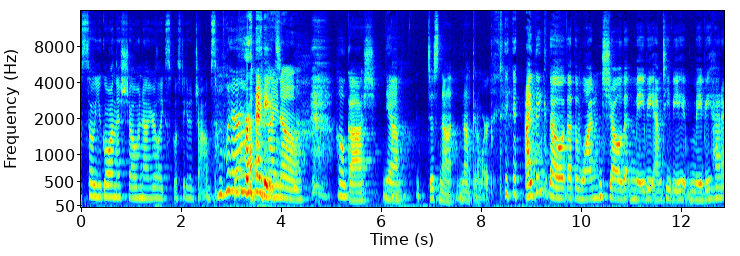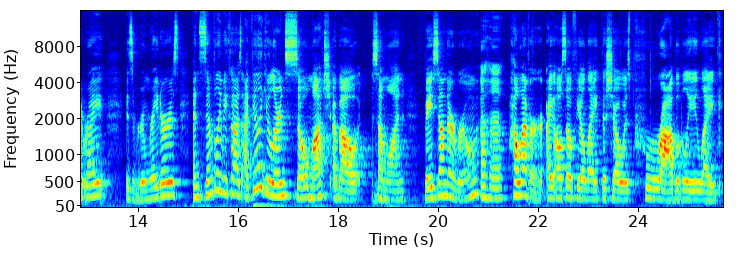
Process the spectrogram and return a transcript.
so you go on this show and now you're like supposed to get a job somewhere. right. I know. Oh gosh, yeah, just not not gonna work. I think though that the one show that maybe MTV maybe had it right is Room Raiders, and simply because I feel like you learn so much about someone based on their room. Uh huh. However, I also feel like the show is probably like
